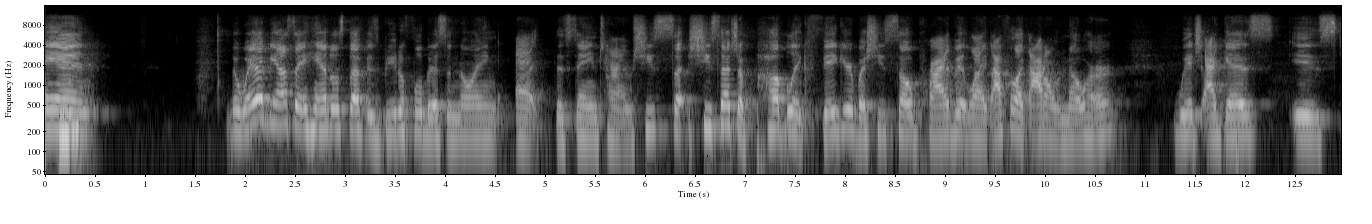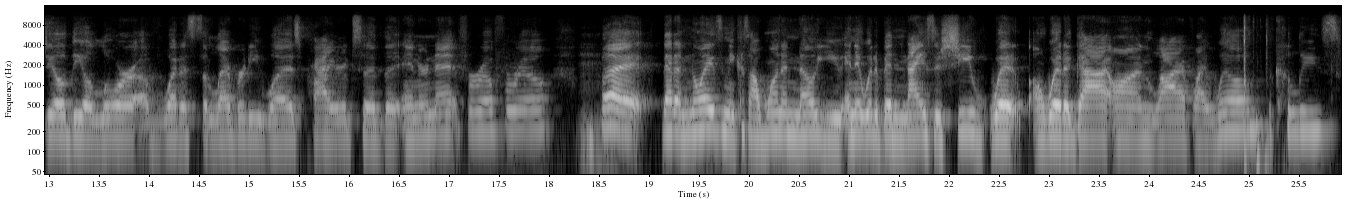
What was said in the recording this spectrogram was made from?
Mm-hmm. And the way that Beyonce handles stuff is beautiful, but it's annoying at the same time. She's su- she's such a public figure, but she's so private. Like I feel like I don't know her, which I guess is still the allure of what a celebrity was prior to the internet for real, for real. Mhm. But that annoys me because I want to know you, and it would have been nice if she would with a guy on live like, "Well, Kelis,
